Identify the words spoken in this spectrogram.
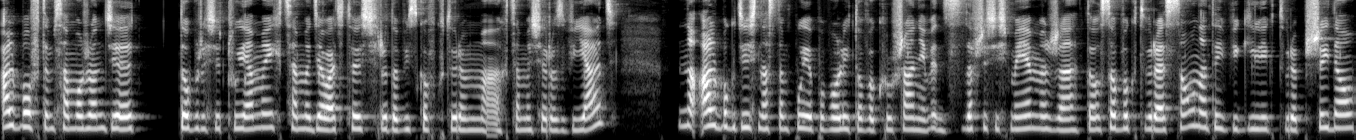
albo w tym samorządzie dobrze się czujemy i chcemy działać, to jest środowisko, w którym e, chcemy się rozwijać, no albo gdzieś następuje powoli to wykruszanie, więc zawsze się śmiejemy, że te osoby, które są na tej wigilii, które przyjdą,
